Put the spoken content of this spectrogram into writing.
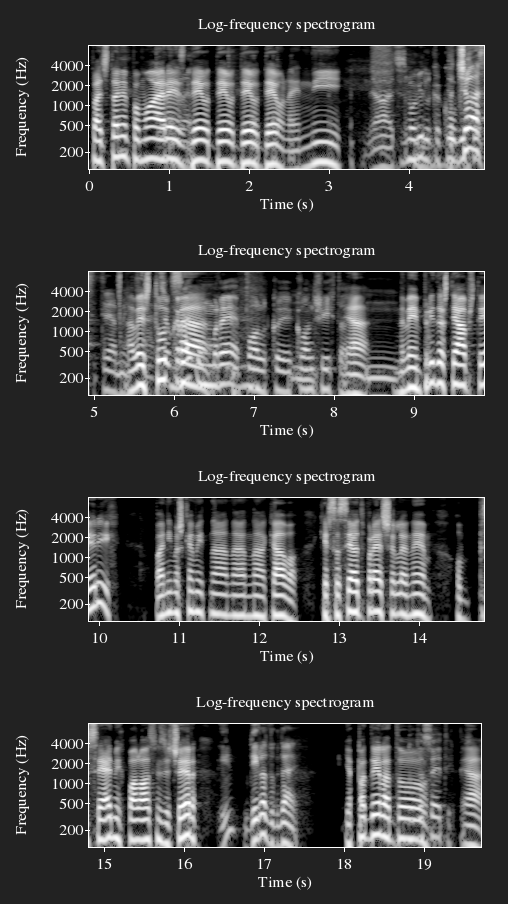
pač tam je po mojem res del, del, del, del. Ne. Ni, Ja, smo videli, kako Čas je treba imeti. a veš, tudi za. umre, pol, ko je konč ihta. Ja, Mm. ne vem, prideš tja ob štirih, pa nimaš kam iti na, na, na kavo, ker so se odpreš šele ne vem, ob sedmih, pol osmih zvečer, In? Dela do kdaj? Je pa dela Do do. desetih. Ja,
